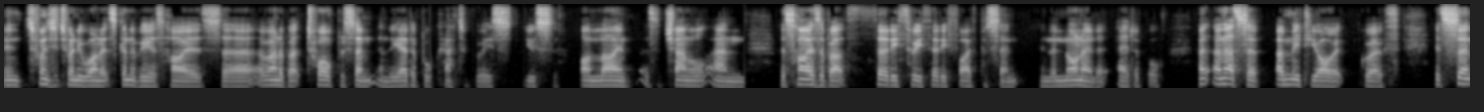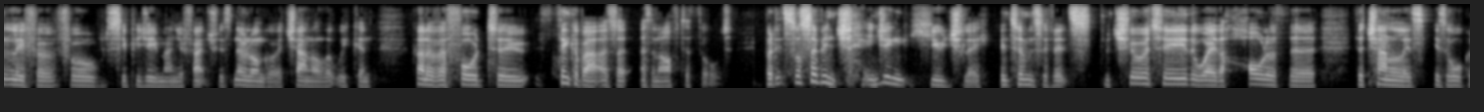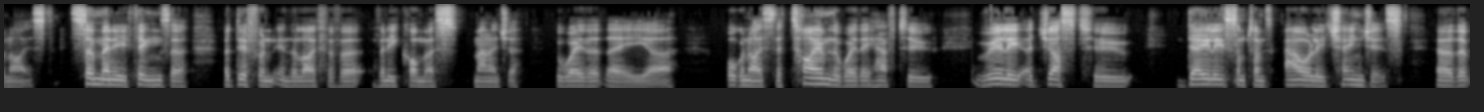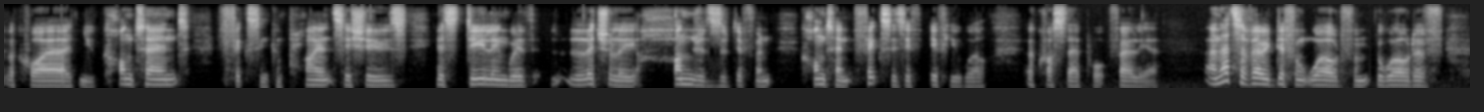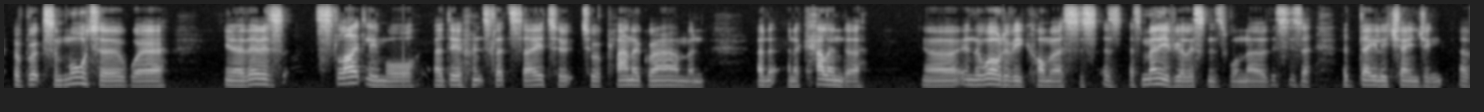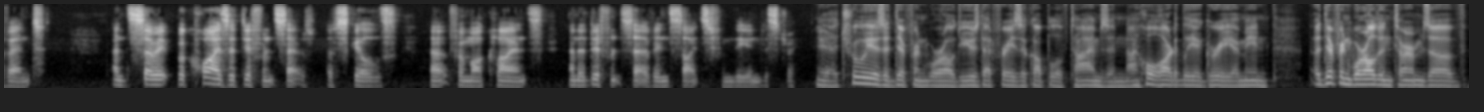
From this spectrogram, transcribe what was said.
in 2021 it's going to be as high as uh, around about 12% in the edible categories use online as a channel and as high as about 33 35% in the non-edible. And, and that's a, a, meteoric growth. It's certainly for for all cpg manufacturers no longer a channel that we can kind of afford to think about as a as an afterthought but it's also been changing hugely in terms of its maturity, the way the whole of the the channel is is organized. So many things are, are different in the life of, a, of an e-commerce manager, the way that they uh, organize their time, the way they have to really adjust to daily, sometimes hourly changes uh, that require new content, fixing compliance issues. It's dealing with literally hundreds of different content fixes, if, if you will, across their portfolio. And that's a very different world from the world of, of bricks and mortar, where you know there is slightly more adherence, let's say, to, to a planogram and, and, and a calendar. Uh, in the world of e-commerce, as, as, as, many of your listeners will know, this is a, a daily changing event and so it requires a different set of skills uh, from our clients and a different set of insights from the industry. Yeah, it truly is a different world. You used that phrase a couple of times, and I wholeheartedly agree. I mean, a different world in terms of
